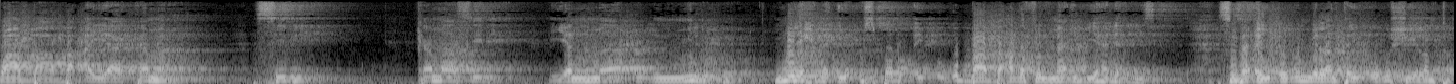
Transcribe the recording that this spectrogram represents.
waa baaba'ayaa kamaa sidii kamaa sidii yanmaacu almilxu milixda iyo cusbadu ay ugu baaba'do filmaa'i biyaha dhexdiisa sida ay ugu milantay ugu shiilanto.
